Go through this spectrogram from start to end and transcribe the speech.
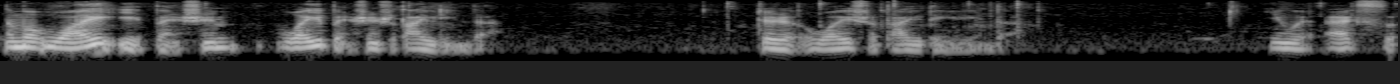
那么 y 也本身 y 本身是大于零的，这是 y 是大于等于零的，因为 x。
